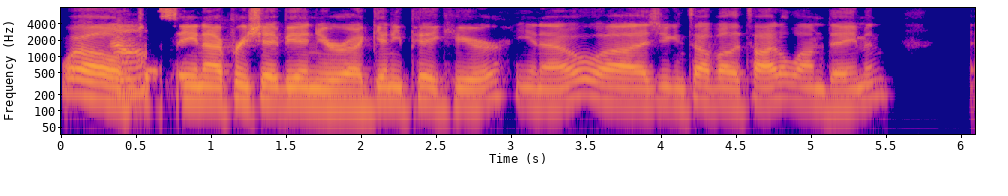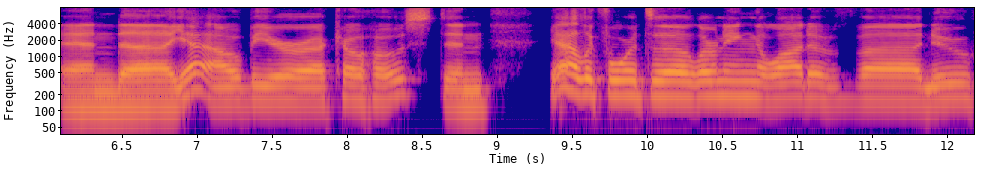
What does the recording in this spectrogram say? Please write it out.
Well, no. Justine, I appreciate being your uh, guinea pig here. You know, uh, as you can tell by the title, I'm Damon, and uh, yeah, I'll be your uh, co-host. And yeah, I look forward to learning a lot of uh, new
